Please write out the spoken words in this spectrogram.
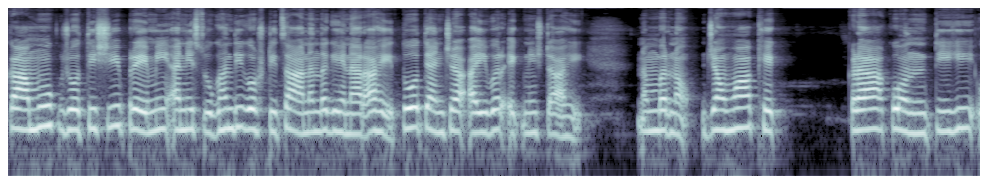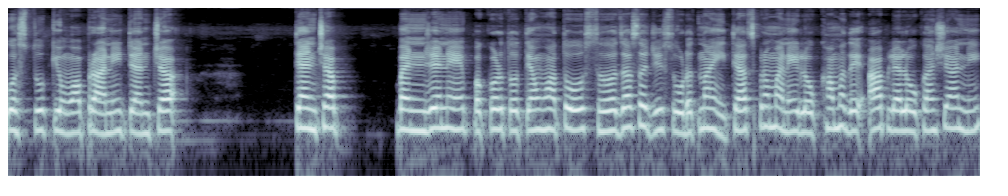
कामुक ज्योतिषी प्रेमी आणि सुगंधी गोष्टीचा आनंद घेणार आहे. तो त्यांच्या आईवर एकनिष्ठ आहे. नंबर नऊ जेव्हा खेकडा कोणतीही वस्तू किंवा प्राणी त्यांच्या त्यांच्या पंजेने पकडतो तेव्हा तो सहजासहजी सोडत नाही. त्याचप्रमाणे लोकांमध्ये आपल्या लोकांशी आणि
